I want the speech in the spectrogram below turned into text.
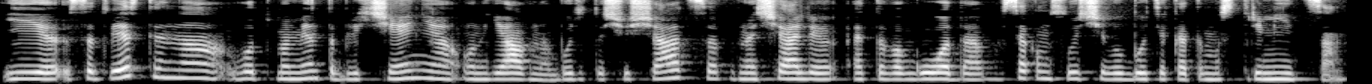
И, соответственно, вот момент облегчения, он явно будет ощущаться в начале этого года. Во всяком случае, вы будете к этому стремиться.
